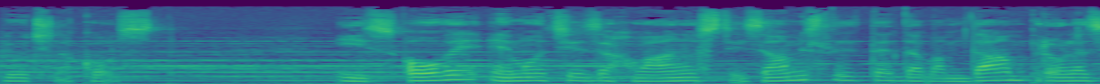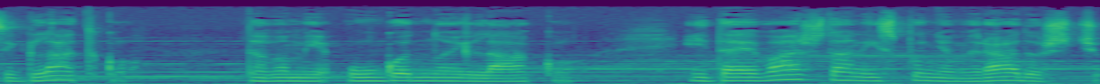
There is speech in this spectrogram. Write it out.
Ključna kost. Iz ove emocije zahvalnosti zamislite da vam dan prolazi glatko, da vam je ugodno i lako i da je vaš dan ispunjen radošću,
